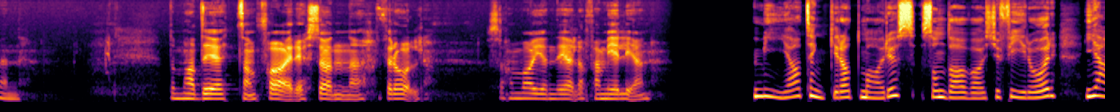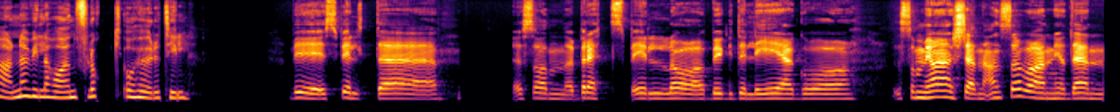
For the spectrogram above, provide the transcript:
Men de hadde et sånn far-sønn-forhold, så han var jo en del av familien. Mia tenker at Marius, som da var 24 år, gjerne ville ha en flokk å høre til. Vi spilte sånn brettspill og bygde Lego. Som jeg kjenner han, så var han jo den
